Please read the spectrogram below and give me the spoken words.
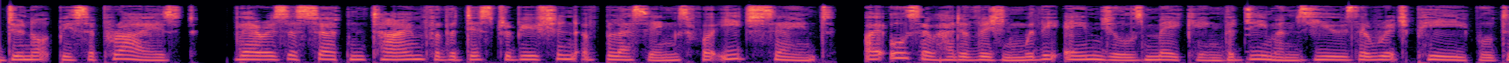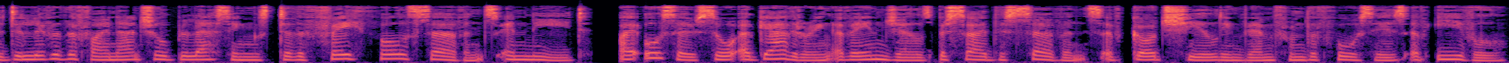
do not be surprised, there is a certain time for the distribution of blessings for each saint, I also had a vision with the angels making the demons use the rich people to deliver the financial blessings to the faithful servants in need. I also saw a gathering of angels beside the servants of God shielding them from the forces of evil.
